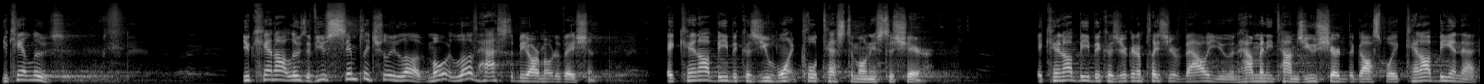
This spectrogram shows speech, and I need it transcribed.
you can't lose. You cannot lose. If you simply truly love, love has to be our motivation. It cannot be because you want cool testimonies to share. It cannot be because you're going to place your value in how many times you shared the gospel. It cannot be in that.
